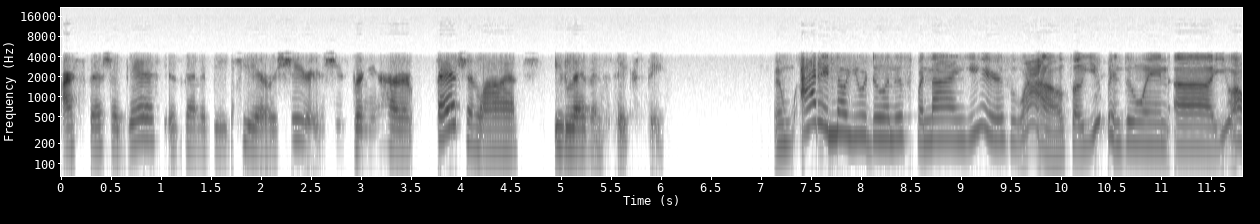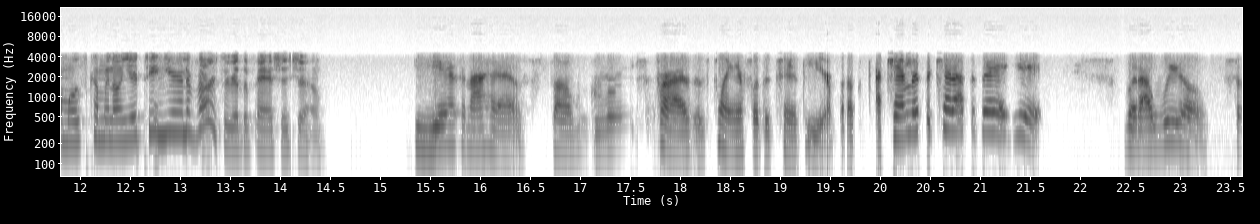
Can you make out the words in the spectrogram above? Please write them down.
our special guest is going to be Kiara Shear, and she's bringing her fashion line, 1160. And I didn't know you were doing this for nine years. Wow. So you've been doing, uh, you almost coming on your 10 year anniversary of the fashion show. Yes, and I have some great surprises planned for the 10th year. But I can't let the cat out the bag yet, but I will. So.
